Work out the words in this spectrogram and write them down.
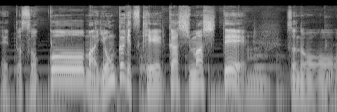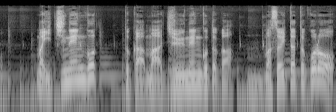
えっと、そこを、まあ、4ヶ月経過しまして、うん。その、まあ、1年後とか、まあ、10年後とか、うん。まあ、そういったところ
